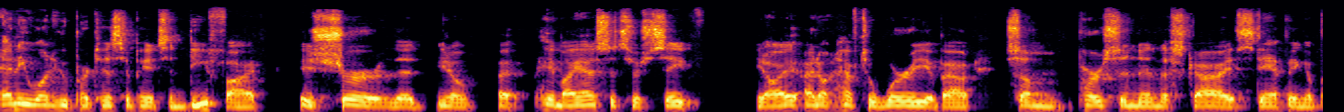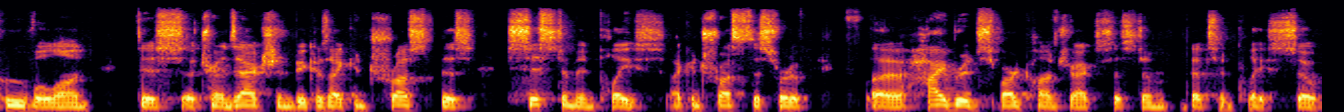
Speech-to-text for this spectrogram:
anyone who participates in DeFi is sure that you know, uh, hey, my assets are safe. You know, I, I don't have to worry about some person in the sky stamping approval on this uh, transaction because I can trust this system in place. I can trust this sort of uh, hybrid smart contract system that's in place. So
